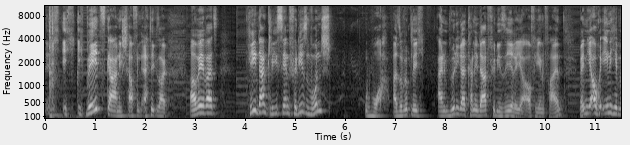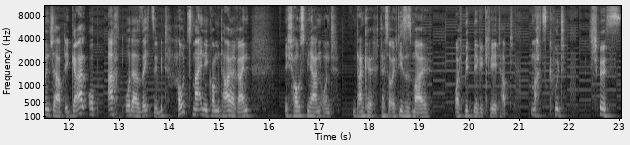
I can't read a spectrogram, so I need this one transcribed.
ich, ich, ich will es gar nicht schaffen, ehrlich gesagt. Aber jeweils, vielen Dank, Lieschen, für diesen Wunsch. Boah, also wirklich ein würdiger Kandidat für die Serie, auf jeden Fall. Wenn ihr auch ähnliche Wünsche habt, egal ob 8 oder 16, bitte haut's mal in die Kommentare rein. Ich schaue es mir an und danke, dass ihr euch dieses Mal euch mit mir gequält habt. Macht's gut. Tschüss.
